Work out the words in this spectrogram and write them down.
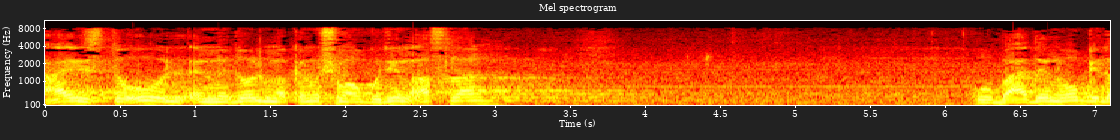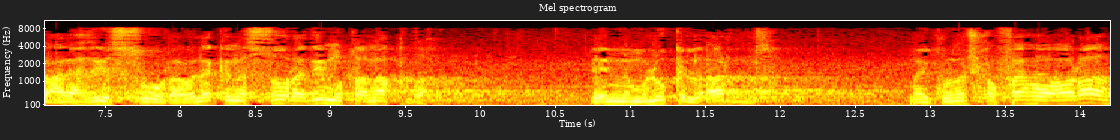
عايز تقول إن دول ما كانوش موجودين أصلا وبعدين وجدوا على هذه الصورة ولكن الصورة دي متناقضة لأن ملوك الأرض ما يكونوش حفاة وعراة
